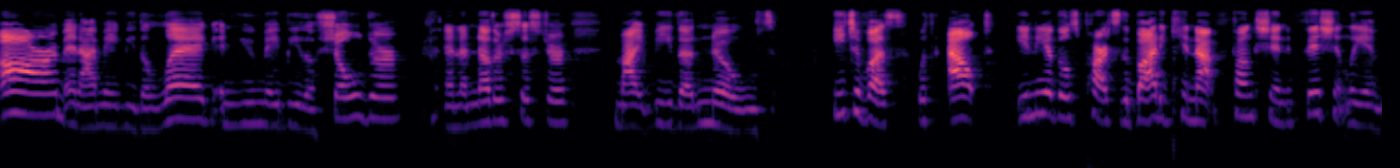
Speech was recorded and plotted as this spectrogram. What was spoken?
arm, and I may be the leg, and you may be the shoulder, and another sister might be the nose. Each of us, without any of those parts, the body cannot function efficiently in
